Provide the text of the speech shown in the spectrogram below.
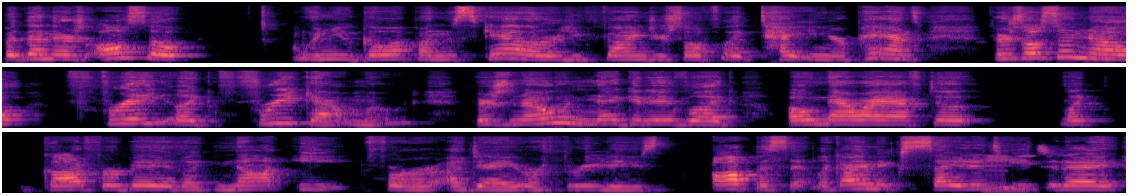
But then there's also, when you go up on the scale or you find yourself like tight in your pants, there's also no free like freak out mode. There's no negative, like, oh, now I have to, like, God forbid, like not eat for a day or three days. Opposite. Like I'm excited to Mm. eat today.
